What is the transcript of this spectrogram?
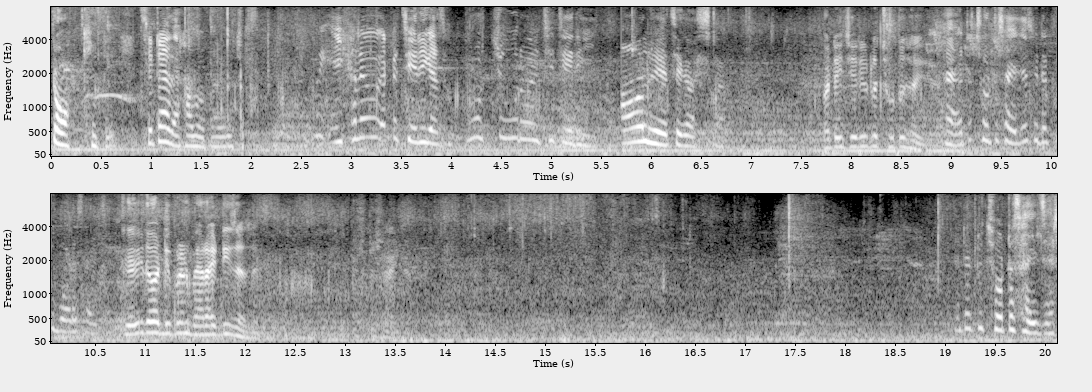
টক খেতে। সেটা দেখাবো আপনাদের। এইখানেও একটা চেরি গাছ প্রচুর হয়েছে চেরি। অল হয়েছে গাছটা। বাট এই চেরিগুলো ছোট সাইজের হ্যাঁ এটা ছোট সাইজের সেটা একটু বড় সাইজের চেরি তো ডিফারেন্ট ভ্যারাইটিস আছে। এটা একটু ছোট সাইজের।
